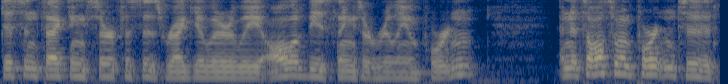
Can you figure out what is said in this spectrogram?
disinfecting surfaces regularly, all of these things are really important. And it's also important to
